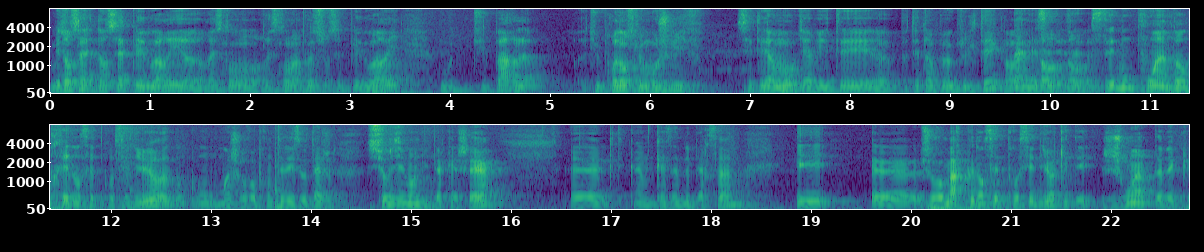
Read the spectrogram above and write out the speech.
Mais dans cette, dans cette plaidoirie, euh, restons, restons un peu sur cette plaidoirie où tu parles, tu prononces le mot juif. C'était un mot qui avait été euh, peut-être un peu occulté quand même. Bah, c'était mon point d'entrée dans cette procédure. Donc moi, je reprenais les otages survivants de l'hypercachère, euh, qui étaient quand même une quinzaine de personnes. Et je remarque que dans cette procédure, qui était jointe avec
